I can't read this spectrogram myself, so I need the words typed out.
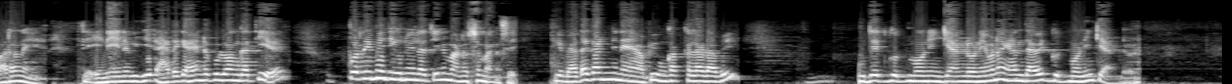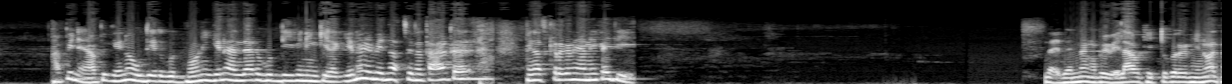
වරණය. එන එන විදිහට හැඩ ගැහෙන්න පුළුවන් ගතිය උපරිම දිනු වෙලා තියෙන මනුස්ස මනසේ. ඒක වැඩ ගන්නෙ නෑ අපි. උඟක් කළාට අපි උදේත් good morning කියන්න ඕනේ වුණා හන්දාවෙත් good morning කියන්න ඕනේ. අපි නෑ. අපි කියනවා උදේට good morning කියන අන්දාර good evening කියලා කියනවා ඒ වෙනස් වෙන තාලට වෙනස් කරගෙන යන එකයි තියෙන්නේ. දැන් නම් අපි වෙලාව කිට්ටු කරගෙන යනවා.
